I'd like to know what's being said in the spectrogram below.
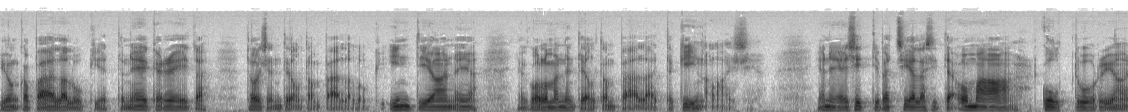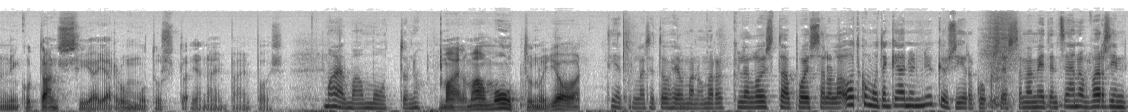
jonka päällä luki, että neekereitä, toisen teltan päällä luki intiaaneja ja kolmannen teltan päällä, että kiinalaisia. Ja ne esittivät siellä sitä omaa kulttuuriaan, niin kuin tanssia ja rummutusta ja näin päin pois. Maailma on muuttunut. Maailma on muuttunut, joo. Tietynlaiset ohjelmanumerot kyllä loistaa poissaololla. Oletko muuten käynyt nykysirkuksessa? Mä mietin, että sehän on varsin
